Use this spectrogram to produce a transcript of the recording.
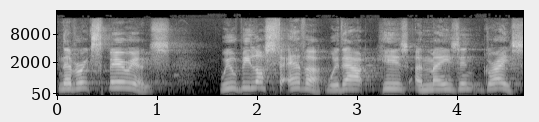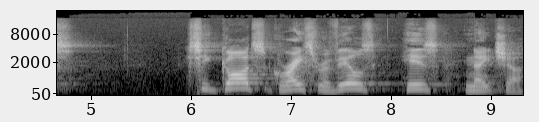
never experience. We would be lost forever without his amazing grace. See, God's grace reveals his nature,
